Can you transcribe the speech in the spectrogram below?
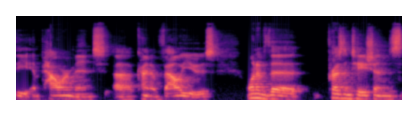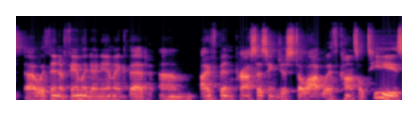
the empowerment uh, kind of values. One of the presentations uh, within a family dynamic that um, I've been processing just a lot with consultees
